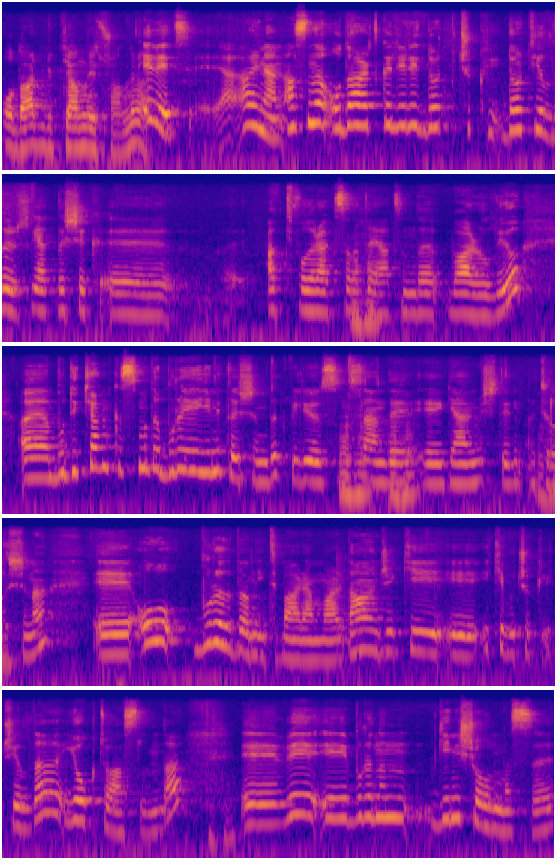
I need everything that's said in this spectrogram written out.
Oda Art dükkandayız şu an değil mi? Evet, e, aynen. Aslında Oda Art Galeri 4,5 4 yıldır yaklaşık e, aktif olarak sanat hayatında var oluyor. E, bu dükkan kısmı da buraya yeni taşındık biliyorsun sen de e, gelmiştin açılışına. E, o buradan itibaren var. Daha önceki e, iki buçuk üç yılda yoktu aslında. E, ve e, buranın geniş olması,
